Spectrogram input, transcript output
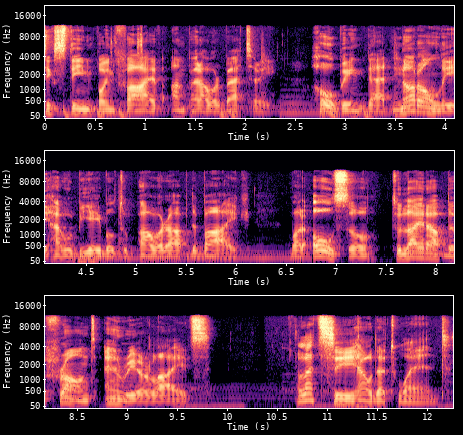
16.5 Ah battery, hoping that not only I would be able to power up the bike, but also to light up the front and rear lights. Let's see how that went.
